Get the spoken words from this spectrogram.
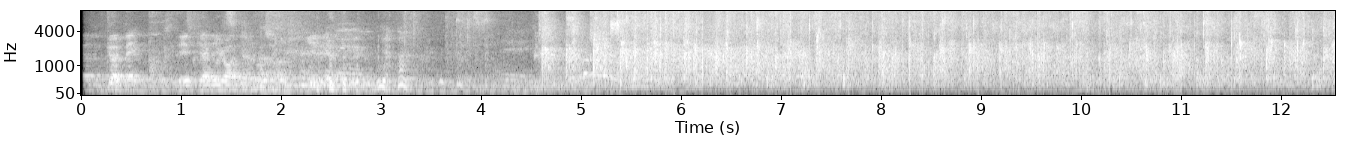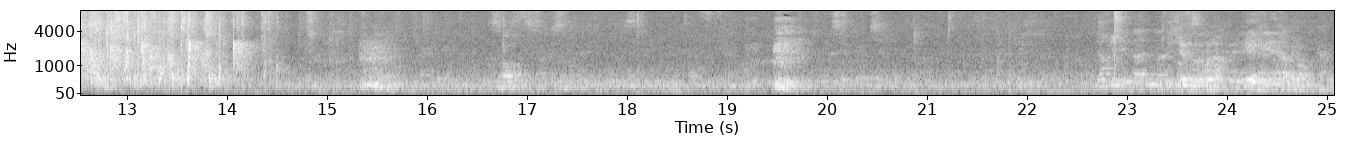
Go back. Then you got. Yeah.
